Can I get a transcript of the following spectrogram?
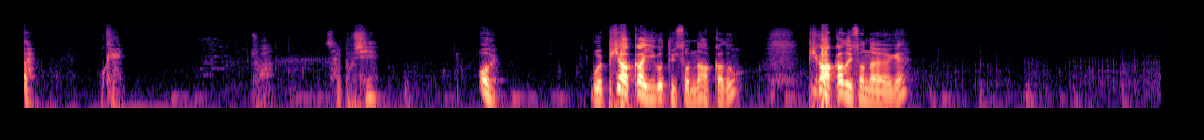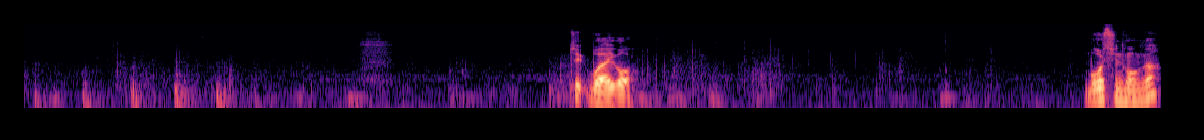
어, 에, 오케이. 좋아. 살포시. 어. 뭐야 피 아까 이것도 있었나 아까도? 피가 아까도 있었나요 이게? 저 뭐야 이거? 먹을 수 있는 건가?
